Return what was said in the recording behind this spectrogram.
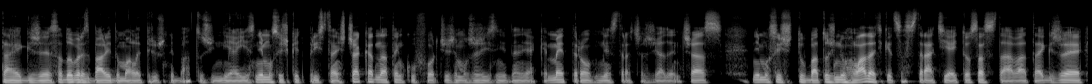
Takže sa dobre zbali do malej príručnej batožiny a ísť. Nemusíš, keď pristaneš čakať na ten kufor, čiže môžeš ísť na nejaké metro, nestračaš žiaden čas. Nemusíš tú batožinu hľadať, keď sa stratí, aj to sa stáva. Takže,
